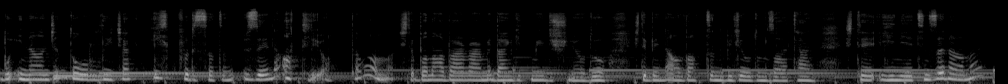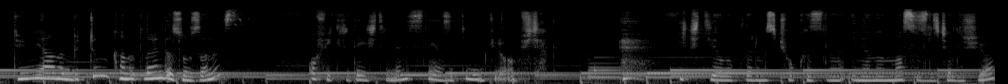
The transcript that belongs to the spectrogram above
bu inancın doğrulayacak ilk fırsatın üzerine atlıyor. Tamam mı? İşte bana haber vermeden gitmeyi düşünüyordu. İşte beni aldattığını biliyordum zaten. İşte iyi niyetinize rağmen dünyanın bütün kanıtlarını da sunsanız o fikri değiştirmeniz ne yazık ki mümkün olmayacak. İç diyaloglarımız çok hızlı, inanılmaz hızlı çalışıyor.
